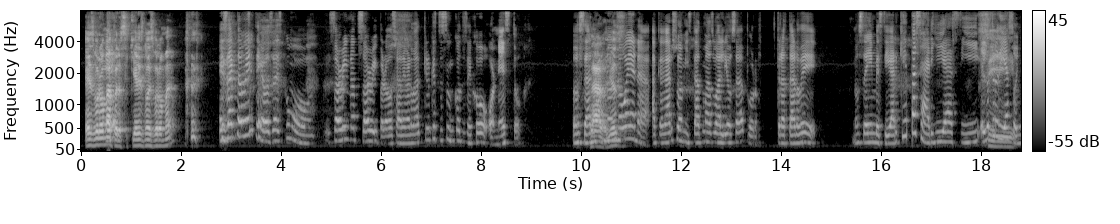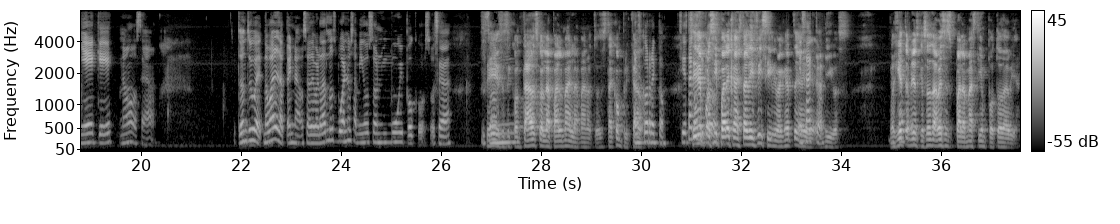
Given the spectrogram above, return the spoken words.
es broma, ¿Eh? pero si quieres no es broma. Exactamente, o sea, es como, sorry, not sorry, pero, o sea, de verdad creo que este es un consejo honesto. O sea, no, vayan a, cagar su amistad más valiosa por tratar de, no sé, investigar qué pasaría si el otro día soñé que, ¿no? O sea, don't do it, no vale la pena. O sea, de verdad los buenos amigos son muy pocos, o sea. Sí, son... contados con la palma de la mano, entonces está complicado. Es correcto. Sí, está sí de por sí pareja está difícil, imagínate eh, amigos. Imagínate amigos que son a veces para más tiempo todavía.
